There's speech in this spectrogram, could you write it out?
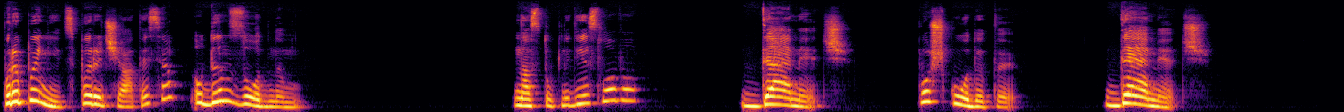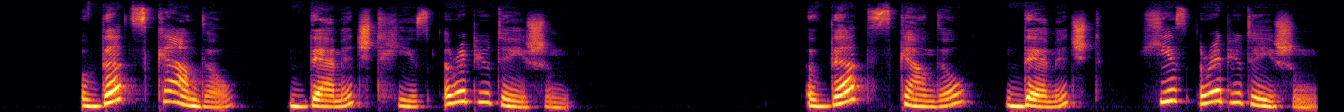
Припиніть сперечатися один з одним. Наступне дієслово damage. Пошкодити. Damage. That scandal damaged his reputation. That scandal damaged his reputation.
